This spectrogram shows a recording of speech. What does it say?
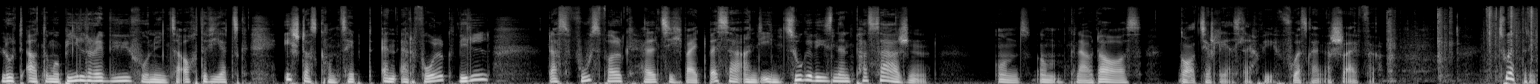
Laut Automobilrevue von 1948 ist das Konzept ein Erfolg, weil das Fußvolk hält sich weit besser an die ihm zugewiesenen Passagen. Und um genau das geht es ja schließlich wie Fußgängerstreifen. Zutritt.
